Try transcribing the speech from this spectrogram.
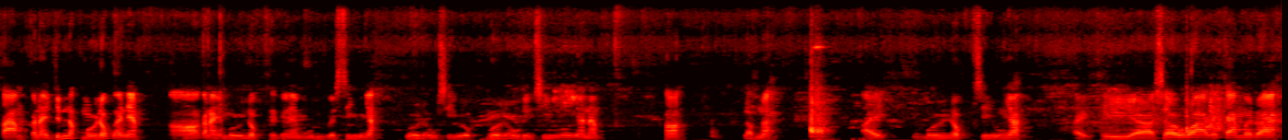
Tam, cái này chính là 10 nút anh em. Đó, cái này 10 nút thì các em muốn về xỉu nha. Vừa đủ xỉu luôn, vừa đủ điểm xỉu luôn nha anh em. Ha lụm nè. Đấy 10 nút xỉu nha. Đấy thì à, sơ qua cái camera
